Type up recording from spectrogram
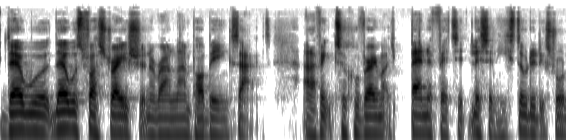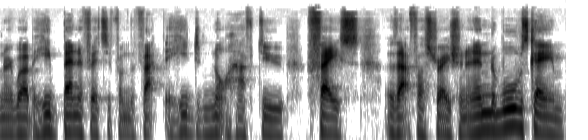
there were there was frustration around Lampard being sacked, and I think Tuchel very much benefited. Listen, he still did extraordinary work, but he benefited from the fact that he did not have to face that frustration. And in the Wolves game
